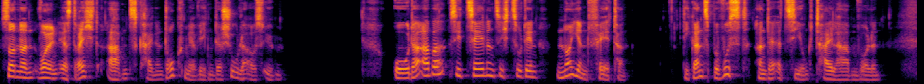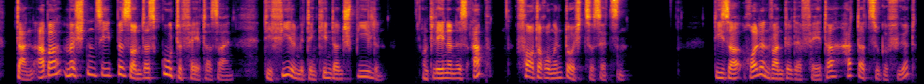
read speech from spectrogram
sondern wollen erst recht abends keinen Druck mehr wegen der Schule ausüben. Oder aber sie zählen sich zu den neuen Vätern, die ganz bewusst an der Erziehung teilhaben wollen. Dann aber möchten sie besonders gute Väter sein, die viel mit den Kindern spielen und lehnen es ab, Forderungen durchzusetzen. Dieser Rollenwandel der Väter hat dazu geführt,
